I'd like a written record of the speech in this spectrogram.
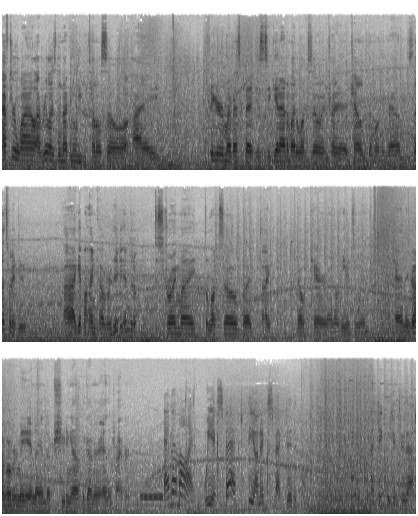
After a while, I realize they're not going to leave the tunnel, so I figure my best bet is to get out of my Deluxo and try to challenge them on the ground. So that's what I do. Uh, I get behind cover. They ended up destroying my Deluxo, but I don't care. I don't need it to win. And they drive over to me, and I end up shooting out the gunner and the driver. MMI, we expect the unexpected. I think we can do that.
